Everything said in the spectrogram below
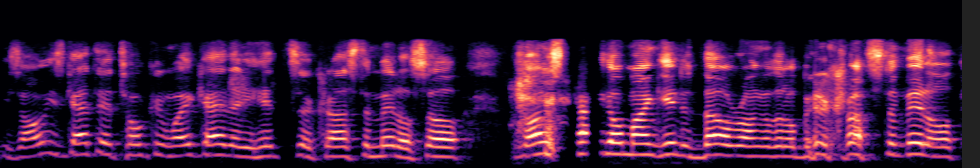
He's always got that token white guy that he hits across the middle. So as long as Scotty don't mind getting his bell rung a little bit across the middle,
